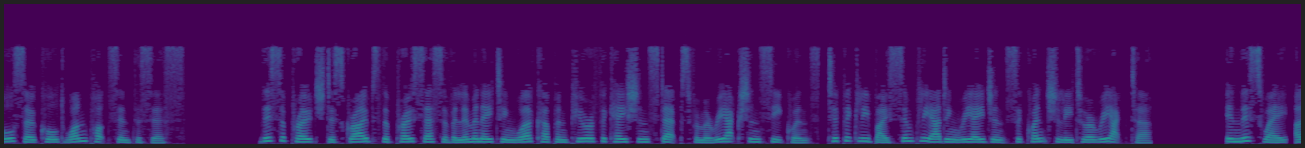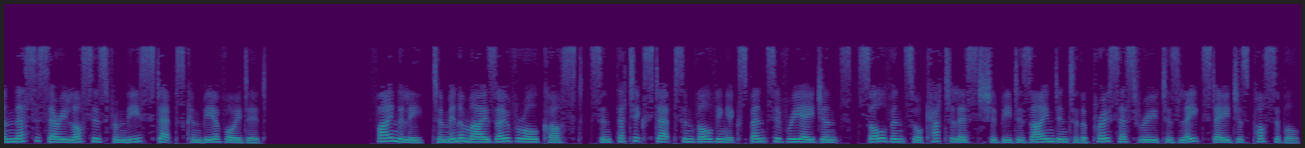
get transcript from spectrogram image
also called one-pot synthesis. This approach describes the process of eliminating workup and purification steps from a reaction sequence, typically by simply adding reagents sequentially to a reactor. In this way, unnecessary losses from these steps can be avoided. Finally, to minimize overall cost, synthetic steps involving expensive reagents, solvents or catalysts should be designed into the process route as late stage as possible,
